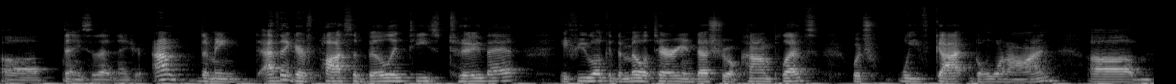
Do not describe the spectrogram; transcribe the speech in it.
uh, things of that nature. I'm, I mean, I think there's possibilities to that. If you look at the military industrial complex, which we've got going on, um,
